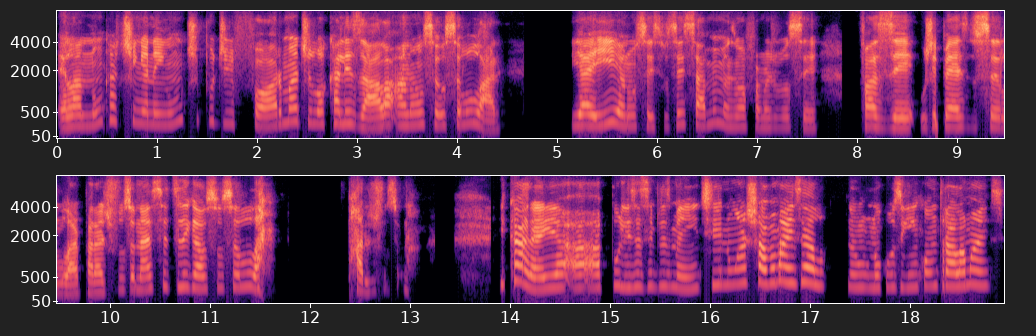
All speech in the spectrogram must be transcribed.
ela nunca tinha nenhum tipo de forma de localizá-la a não ser o celular. E aí, eu não sei se vocês sabem, mas uma forma de você fazer o GPS do celular parar de funcionar é você desligar o seu celular. Para de funcionar. E, cara, aí a, a polícia simplesmente não achava mais ela. Não, não conseguia encontrá-la mais.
